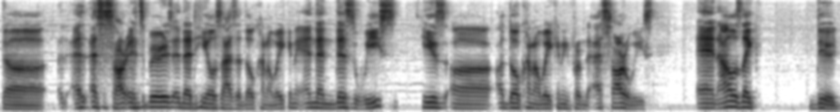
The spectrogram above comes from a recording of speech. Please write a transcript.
the SSR Int Beerus and then he also has a Dokkan Awakening and then this Whis he's uh, a Dokkan Awakening from the SR Whis. And I was like, dude,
